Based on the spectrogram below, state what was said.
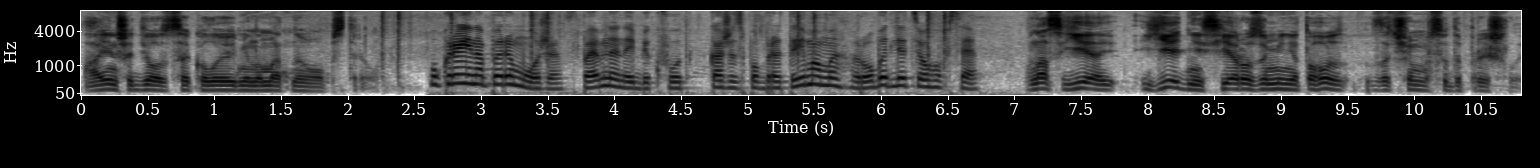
а інше діло це коли мінометний обстріл. Україна переможе, впевнений Бікфут. Каже, з побратимами робить для цього все. В нас є єдність, є розуміння того, за чим ми сюди прийшли.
